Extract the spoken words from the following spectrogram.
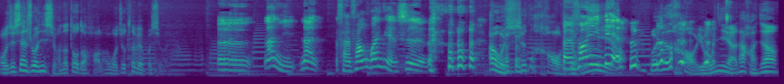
我就先说你喜欢的豆豆好了，我就特别不喜欢他。嗯，那你那反方观点是？哎，我觉得好 反方一辩，我觉得好油腻啊！他好像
